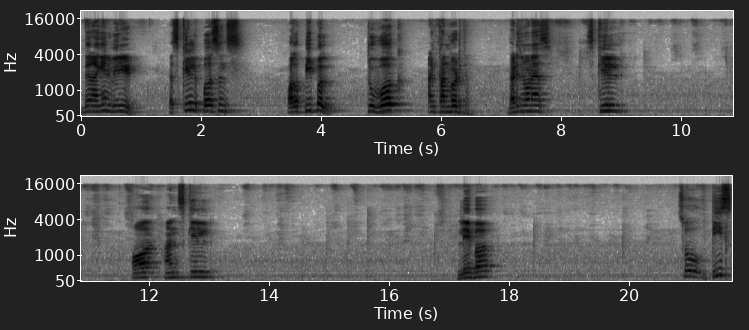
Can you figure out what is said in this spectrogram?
Then again we need a skilled persons or the people to work and convert them. That is known as skilled or unskilled labor. So these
